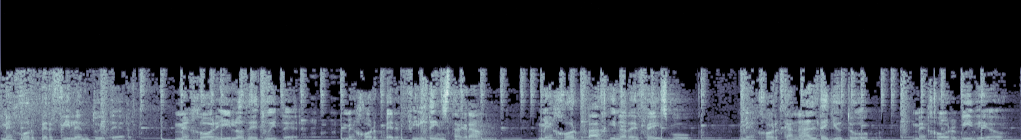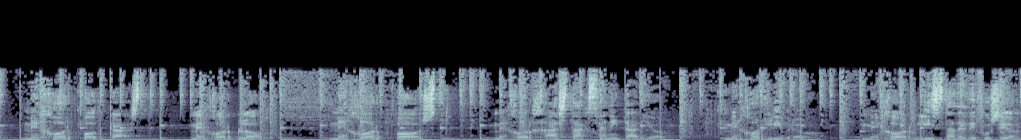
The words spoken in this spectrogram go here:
Mejor perfil en Twitter, mejor hilo de Twitter, mejor perfil de Instagram, mejor página de Facebook, mejor canal de YouTube, mejor vídeo, mejor podcast Mejor blog. Mejor post. Mejor hashtag sanitario. Mejor libro. Mejor lista de difusión.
